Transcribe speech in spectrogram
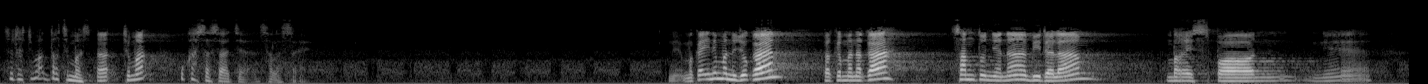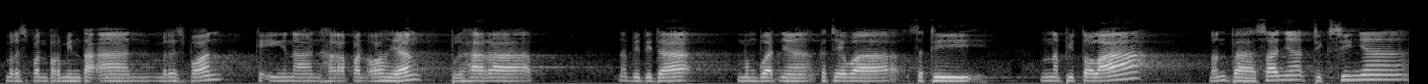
sudah cuma terjemah uh, cuma ukasa saja selesai ya, maka ini menunjukkan bagaimanakah santunnya Nabi dalam merespon ya, merespon permintaan, merespon keinginan, harapan orang yang berharap. Nabi tidak membuatnya kecewa, sedih. Nabi tolak, non bahasanya, diksinya,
